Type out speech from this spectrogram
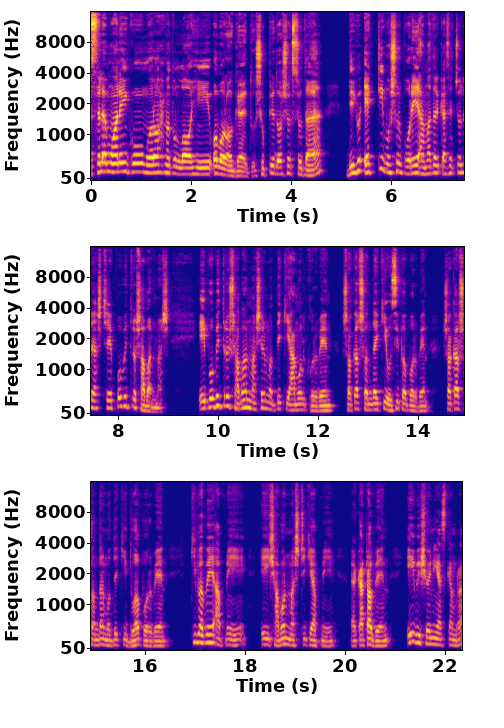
আসসালামু আলাইকুম রহমতুল্লাহি ওবরাকাত সুপ্রিয় দর্শক শ্রোতা, দীর্ঘ একটি বছর পরে আমাদের কাছে চলে আসছে পবিত্র সাবান মাস। এই পবিত্র সাবান মাসের মধ্যে কি আমল করবেন? সকাল সন্ধ্যায় কি ওজিফা পড়বেন? সকাল সন্ধ্যার মধ্যে কি দোয়া পড়বেন? কীভাবে আপনি এই শ্রাবণ মাসটিকে আপনি কাটাবেন? এই বিষয় নিয়ে আজকে আমরা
